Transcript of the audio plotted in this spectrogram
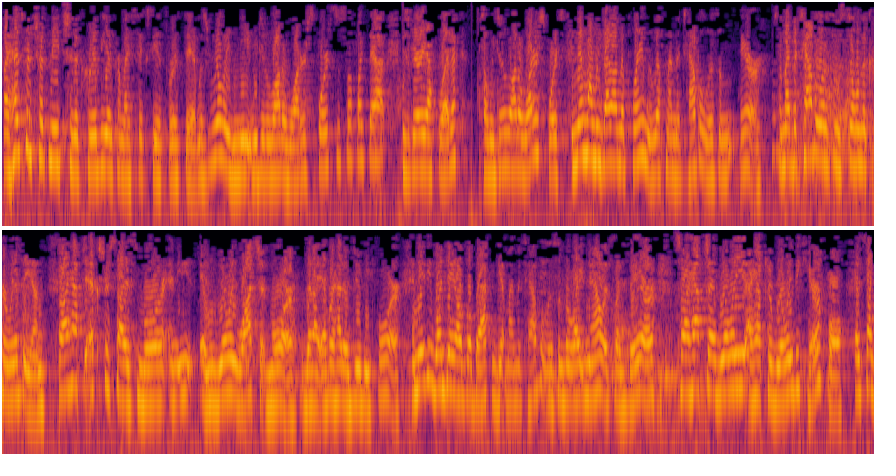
my husband took me to the Caribbean for my 60th birthday. It was really neat. We did a lot of water sports and stuff like that. He's very athletic, so we did a lot of water sports. And then when we got on the plane, we left my metabolism there. So my metabolism is still in the Caribbean. So I have to exercise more and eat and really watch it more than I ever had to do before. And maybe one day I'll go back and get my metabolism, but right now it's like there. So I have to really, I have to really be careful. It's like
